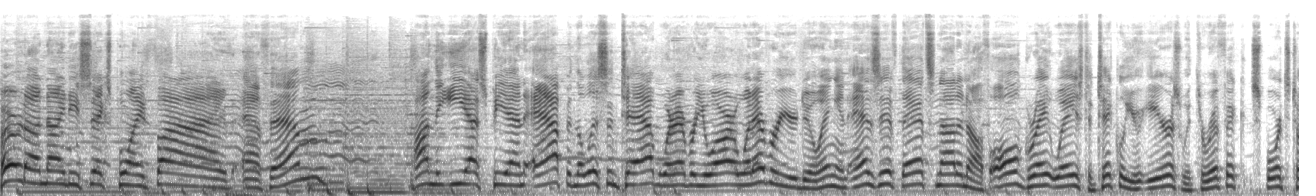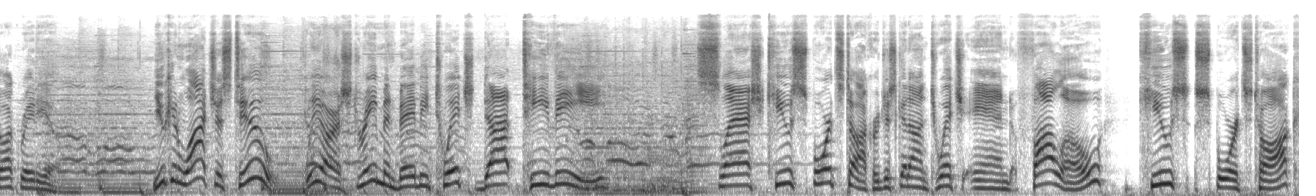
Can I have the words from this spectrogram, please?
Heard on 96.5 FM, on the ESPN app, in the Listen tab, wherever you are, whatever you're doing. And as if that's not enough, all great ways to tickle your ears with terrific sports talk radio. You can watch us too. We are streaming, baby. Twitch.tv slash Q Sports Talk. Or just get on Twitch and follow Q Sports Talk.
